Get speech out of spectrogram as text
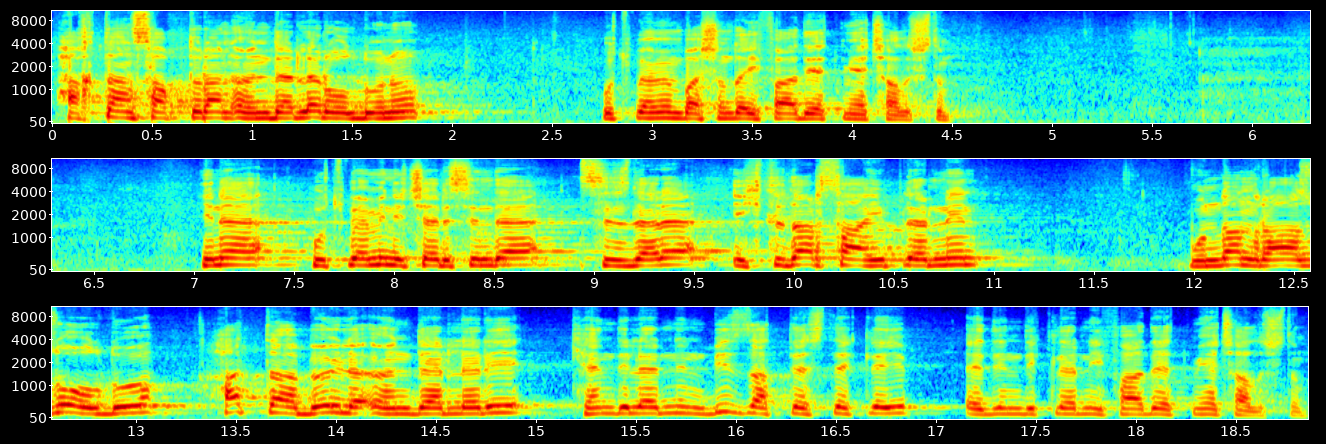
haktan saptıran önderler olduğunu hutbemin başında ifade etmeye çalıştım. Yine hutbemin içerisinde sizlere iktidar sahiplerinin bundan razı olduğu hatta böyle önderleri kendilerinin bizzat destekleyip edindiklerini ifade etmeye çalıştım.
